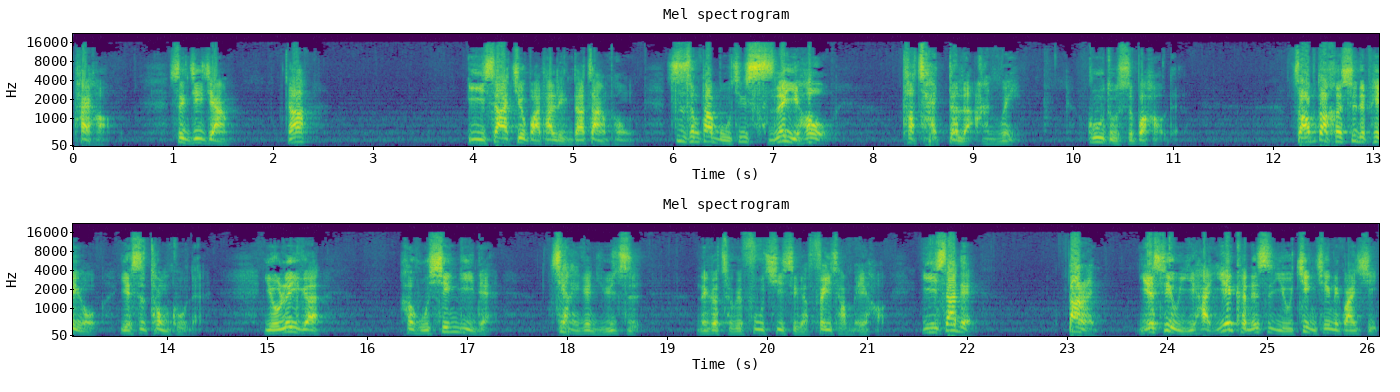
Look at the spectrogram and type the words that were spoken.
太好，圣经讲啊，以撒就把他领到帐篷。自从他母亲死了以后，他才得了安慰。孤独是不好的。找不到合适的配偶也是痛苦的，有了一个合乎心意的这样一个女子，能够成为夫妻是个非常美好。以撒的当然也是有遗憾，也可能是有近亲的关系，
